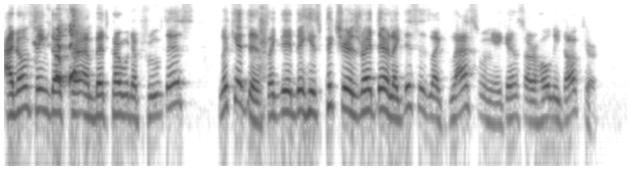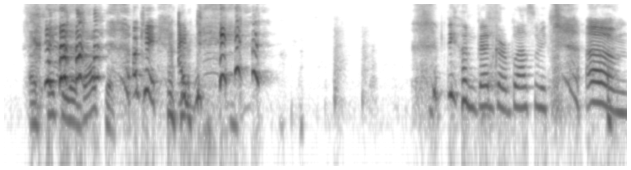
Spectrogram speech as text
I don't think Dr. Ambedkar would approve this. Look at this. Like they, they, his picture is right there. Like this is like blasphemy against our holy doctor, our secular doctor. Okay, I the Ambedkar blasphemy. Um,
